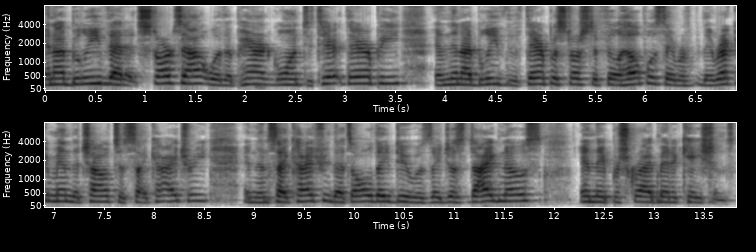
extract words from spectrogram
And I believe that it starts out with a parent going to ter- therapy and then I believe the therapist starts to feel helpless. They, re- they recommend the child to psychiatry and then psychiatry, that's all they do is they just diagnose and they prescribe medications.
